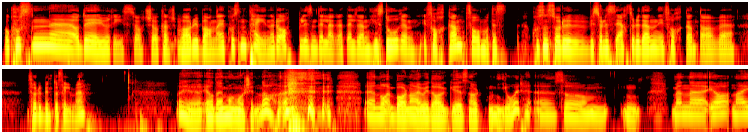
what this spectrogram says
Og hvordan, eh, og det er jo research, og kanskje var du i barnehage, hvordan tegner du opp liksom det lerret, eller den historien i forkant? for måte, Hvordan så du, visualiserte du den i forkant av uh, før du begynte å filme? Ja, det er mange år siden, da. Eh, nå, barna er jo i dag eh, snart ni år, eh, så mm. Men ja, nei,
